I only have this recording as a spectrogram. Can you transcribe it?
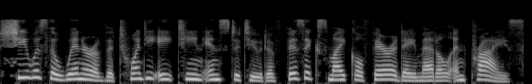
She was the winner of the 2018 Institute of Physics Michael Faraday Medal and Prize.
